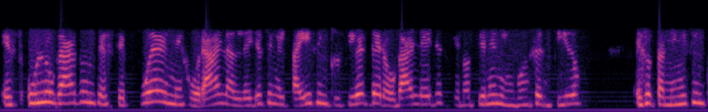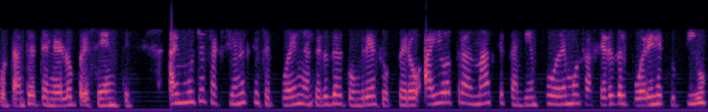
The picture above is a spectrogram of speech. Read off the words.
Es un lugar donde se pueden mejorar las leyes en el país, inclusive derogar leyes que no tienen ningún sentido eso también es importante tenerlo presente. Hay muchas acciones que se pueden hacer desde el Congreso, pero hay otras más que también podemos hacer desde el Poder Ejecutivo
